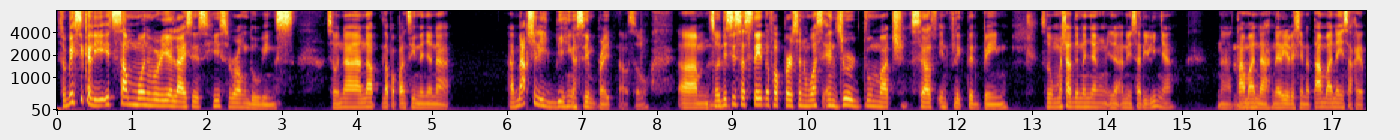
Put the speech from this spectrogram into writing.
So basically, it's someone who realizes his wrongdoings. So na, na napapansin na niya na I'm actually being a simp right now. So um so this is a state of a person who has endured too much self-inflicted pain. So masyado na niyang ano yung sarili niya na tama na, na-realize niya na tama na yung sakit.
